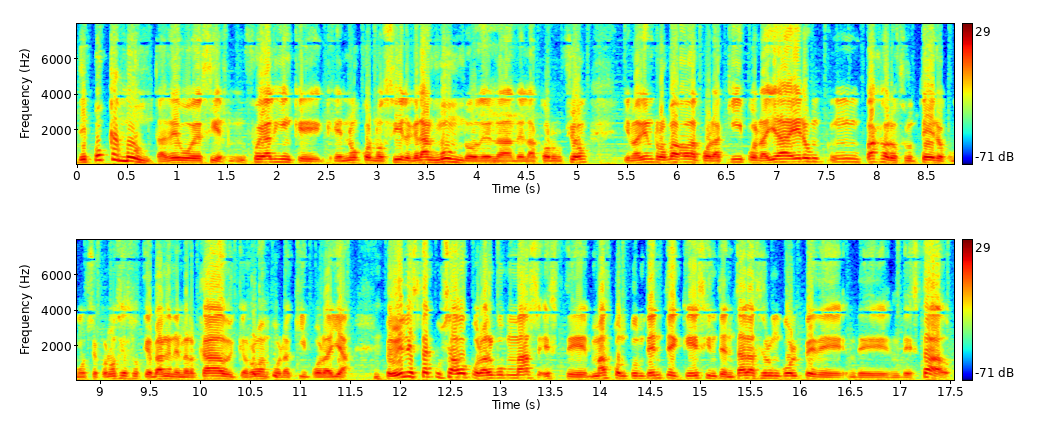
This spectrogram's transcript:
de poca monta, debo decir. Fue alguien que, no conocía el gran mundo de la, de la corrupción y más bien robaba por aquí y por allá. Era un, pájaro frutero, como se conoce esos que van en el mercado y que roban por aquí por allá. Pero él está acusado por algo más, este, más contundente que es intentar hacer un golpe de, de Estado.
